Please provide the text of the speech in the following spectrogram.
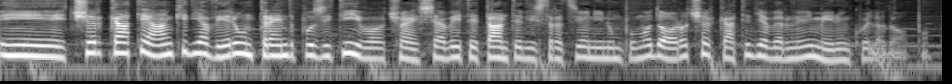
e cercate anche di avere un trend positivo, cioè se avete tante distrazioni in un pomodoro cercate di averne di meno in quello dopo.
